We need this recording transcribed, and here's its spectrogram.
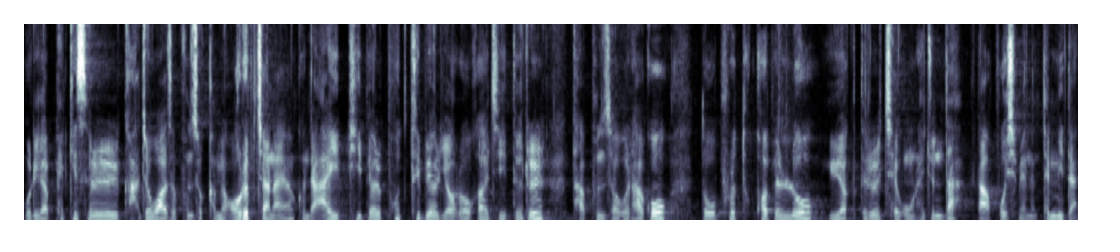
우리가 패킷을 가져와서 분석하면 어렵잖아요. 근데 IP별 포트별 여러 가지들을 다 분석을 하고 또 프로토콜별로 요약들을 제공해 준다 라고 보시면 됩니다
